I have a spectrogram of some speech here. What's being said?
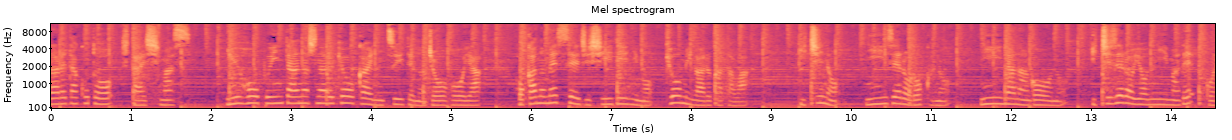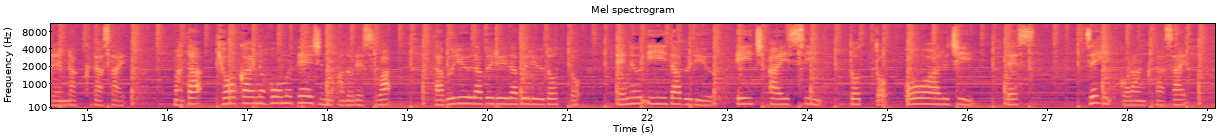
られたことを期待しますニューホープインターナショナル協会についての情報や他のメッセージ CD にも興味がある方は1-206-275-1042までご連絡くださいまた教会のホームページのアドレスは www.newhic.org ですぜひご覧ください。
